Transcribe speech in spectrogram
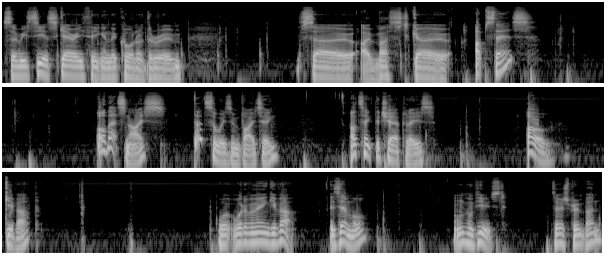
So we see a scary thing in the corner of the room. So I must go upstairs. Oh, that's nice. That's always inviting. I'll take the chair, please. Oh, give up? What, what do I mean give up? Is there more? I'm confused. Is there a sprint button?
